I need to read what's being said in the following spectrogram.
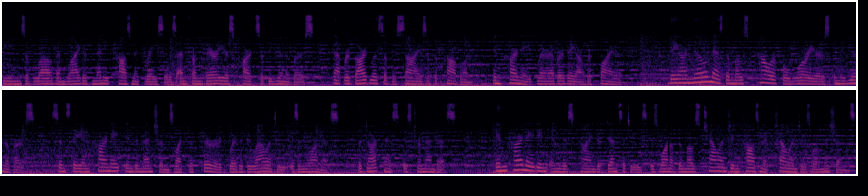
beings of love and light of many cosmic races and from various parts of the universe, that regardless of the size of the problem, incarnate wherever they are required. They are known as the most powerful warriors in the universe, since they incarnate in dimensions like the third where the duality is enormous, the darkness is tremendous. Incarnating in this kind of densities is one of the most challenging cosmic challenges or missions,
